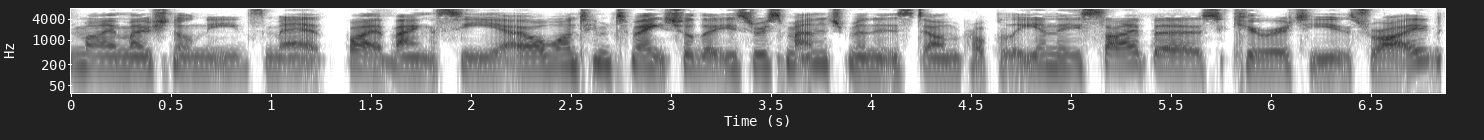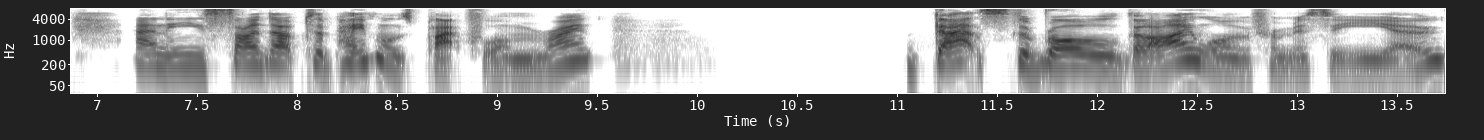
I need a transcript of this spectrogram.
my emotional needs met by a bank CEO. I want him to make sure that his risk management is done properly and his cyber security is right, and he's signed up to the payments platform, right? that's the role that I want from a CEO.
